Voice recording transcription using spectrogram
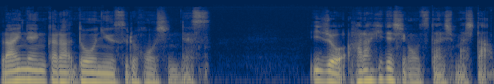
来年から導入する方針です。以上原秀氏がお伝えしました。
